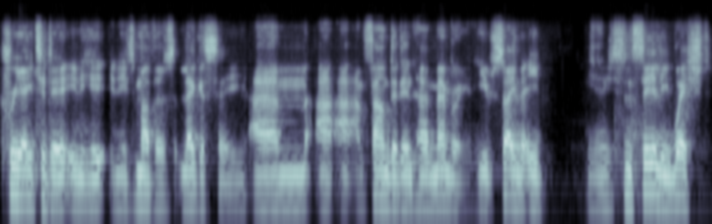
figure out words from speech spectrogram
created in his, in his mother's legacy um, and founded in her memory. And he was saying that he, you know, he sincerely wished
